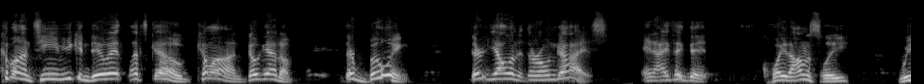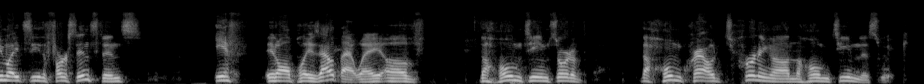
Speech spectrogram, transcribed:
"Come on, team, you can do it. Let's go. Come on, go get them." They're booing. They're yelling at their own guys. And I think that, quite honestly, we might see the first instance, if it all plays out that way, of the home team sort of the home crowd turning on the home team this week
